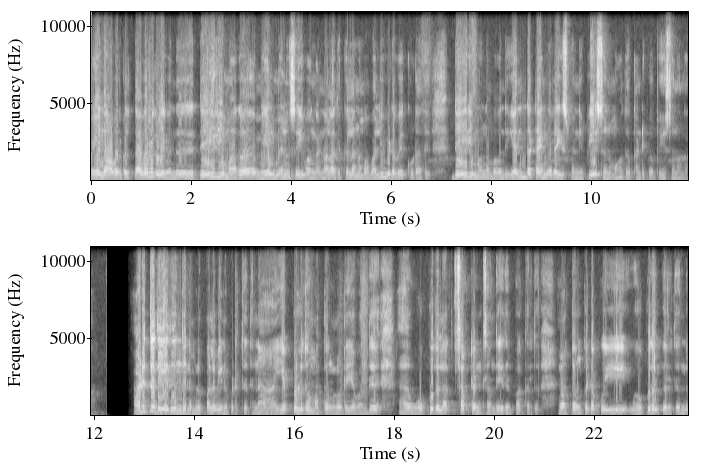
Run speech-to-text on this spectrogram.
மேலும் அவர்கள் தவறுகளை வந்து தைரியமாக மேலும் மேலும் செய்வாங்க. அதனால் அதுக்கெல்லாம் நம்ம வழி விடவே கூடாது. தைரியமாக நம்ம வந்து எந்த டைமில் ரைஸ் பண்ணி பேசணுமோ அதை கண்டிப்பாக பேசணுங்க. அடுத்தது எது வந்து நம்மளை பலவீனப்படுத்துதுன்னா எப்பொழுதும் மற்றவங்களுடைய வந்து ஒப்புதல் அக்செப்டன்ஸ் வந்து எதிர்பார்க்கறது. மற்றவங்கக்கிட்ட போய் ஒப்புதல் பெறுறது வந்து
